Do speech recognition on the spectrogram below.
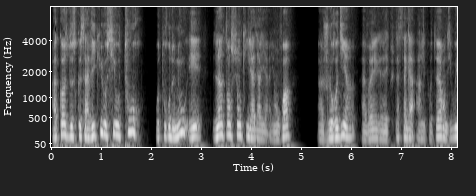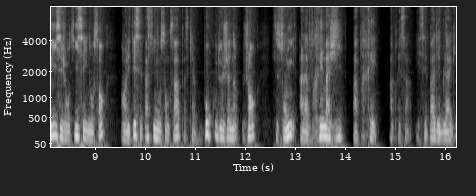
à cause de ce que ça véhicule aussi autour, de nous et l'intention qu'il y a derrière. Et on voit, euh, je le redis, hein, avec toute la saga Harry Potter, on dit oui, c'est gentil, c'est innocent. En réalité, c'est pas si innocent que ça, parce qu'il y a beaucoup de jeunes gens qui se sont mis à la vraie magie après, ça. Et c'est pas des blagues.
